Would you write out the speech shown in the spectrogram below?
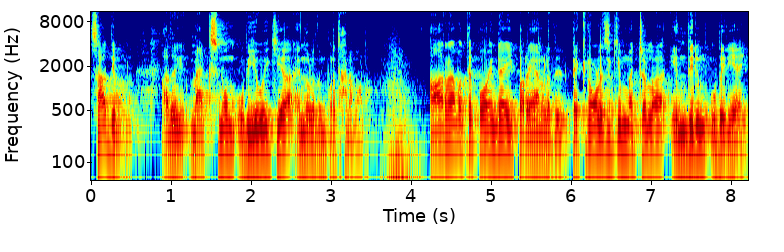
സാധ്യമാണ്. അത് മാക്സിമം ഉപയോഗിക്കുക എന്നുള്ളതും പ്രധാനമാണ്. ആറാമത്തെ പോയിന്റായി പറയാനുള്ളത് ടെക്നോളജിക്കും മറ്റുള്ള എന്തിനും ഉപരിയായി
